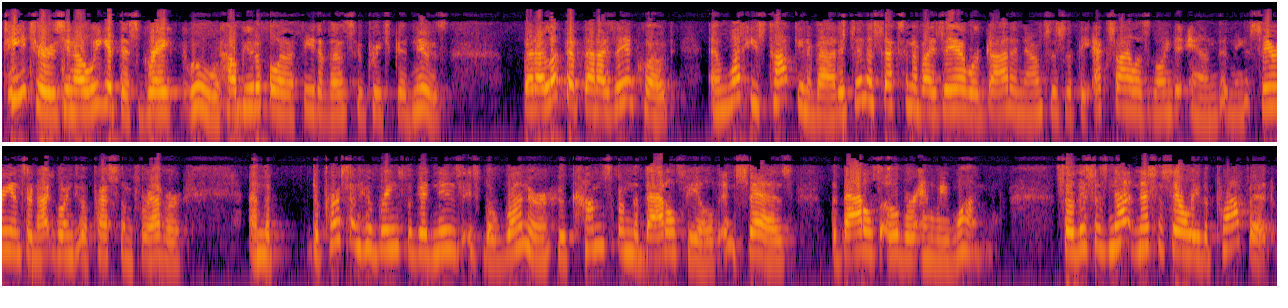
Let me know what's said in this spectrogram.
teachers, you know, we get this great, ooh, how beautiful are the feet of those who preach good news. But I looked up that Isaiah quote, and what he's talking about, it's in a section of Isaiah where God announces that the exile is going to end and the Assyrians are not going to oppress them forever. And the, the person who brings the good news is the runner who comes from the battlefield and says, the battle's over and we won. So this is not necessarily the prophet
